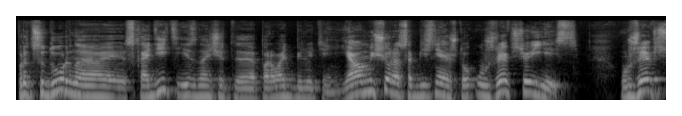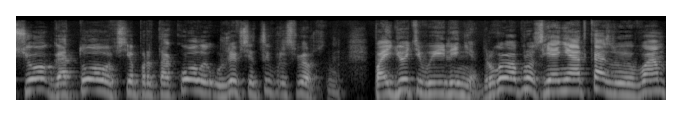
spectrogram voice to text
процедурно сходить и, значит, э, порвать бюллетень. Я вам еще раз объясняю, что уже все есть. Уже все готово, все протоколы, уже все цифры сверстаны. Пойдете вы или нет. Другой вопрос, я не отказываю вам,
